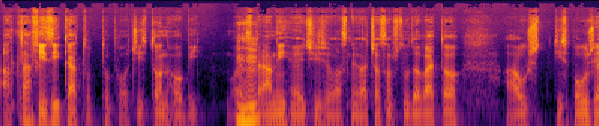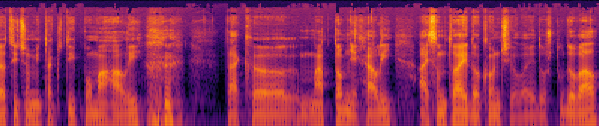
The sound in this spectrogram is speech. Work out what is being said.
a tá fyzika, to, to bolo čisto len hobby mojej mm-hmm. strany, hej, čiže vlastne začal som študovať to a už tí spolužiaci, čo mi tak vždy pomáhali, tak uh, ma tom nechali. Aj som to aj dokončil, aj doštudoval,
